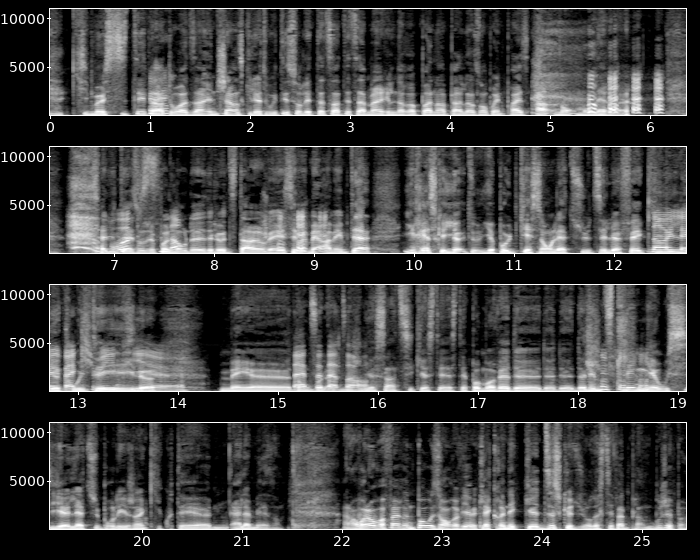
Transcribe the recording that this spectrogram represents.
qui m'a cité tantôt en disant une chance qu'il a tweeté sur l'état de santé de sa mère, il n'aura pas à en parler dans son point de presse. Ah non, mon erreur. Salutations, j'ai pas non. le nom de, de l'auditeur, mais c'est vrai, mais en même temps, il reste qu'il y a, il pas eu de question là-dessus. Tu sais, le fait qu'il il a tweeté, puis, là, euh, mais euh, donc voilà, qu'il a senti que c'était c'était pas mauvais de, de- de donner une petite ligne aussi euh, là-dessus pour les gens qui écoutaient euh, à la maison. Alors voilà, on va faire une pause et on revient avec la chronique Disque dur de Stéphane Plante. Bougez pas.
